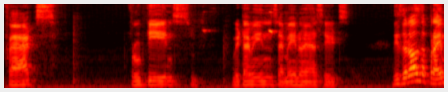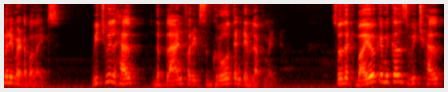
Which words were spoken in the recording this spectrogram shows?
fats, proteins, vitamins, amino acids, these are all the primary metabolites which will help the plant for its growth and development. So, the biochemicals which help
